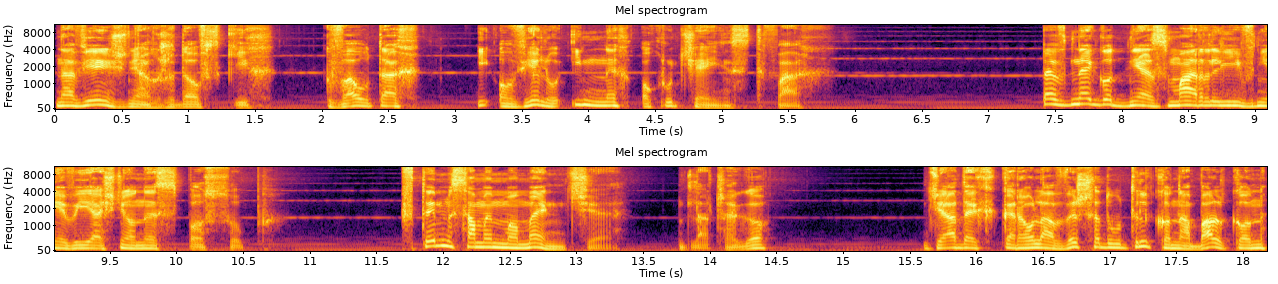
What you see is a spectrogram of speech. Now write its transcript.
na więźniach żydowskich, gwałtach i o wielu innych okrucieństwach. Pewnego dnia zmarli w niewyjaśniony sposób. W tym samym momencie. Dlaczego? Dziadek Karola wyszedł tylko na balkon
